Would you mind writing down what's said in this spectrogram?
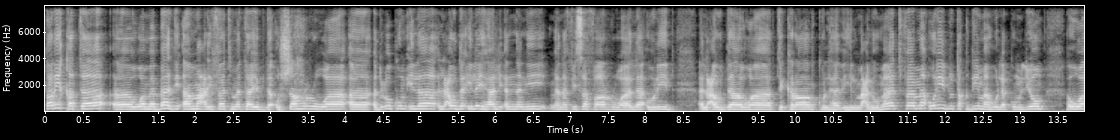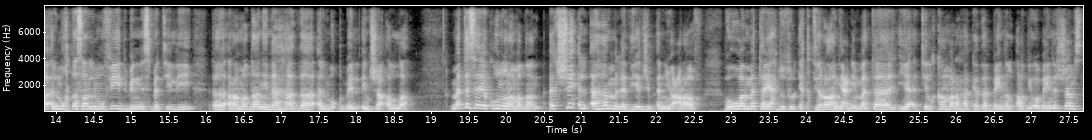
طريقة آه، ومبادئ معرفة متى يبدأ الشهر وأدعوكم إلى العودة إليها لأنني أنا في سفر ولا أريد العودة وتكرار كل هذه المعلومات. فما أريد تقديمه لكم اليوم هو المختصر المفيد بالنسبة لرمضاننا هذا المقبل إن شاء الله. متى سيكون رمضان؟ الشيء الأهم الذي يجب أن يعرف هو متى يحدث الاقتران يعني متى يأتي القمر هكذا بين الأرض وبين الشمس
